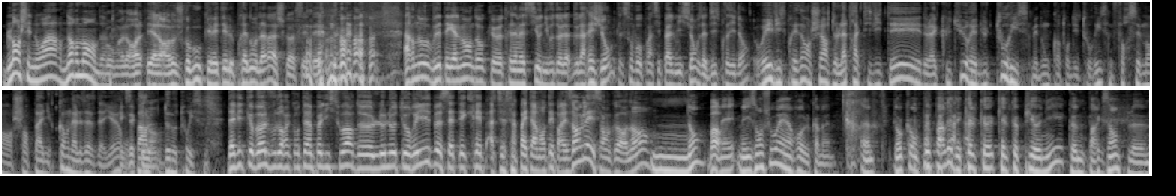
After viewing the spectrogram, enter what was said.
blanche et noire normande. Bon, alors, et alors jusqu'au bout, quel était le prénom de la vache quoi? C'était-. Arnaud, vous êtes également donc euh, très investi au niveau de la, de la région. Quelles sont vos principales missions? Vous êtes vice-président? Oui, vice-président en charge de l'attractivité, de la culture et du tourisme. Et donc, quand on dit tourisme, forcément en Champagne, comme en Alsace d'ailleurs, on Exactement. parle de nos tourismes. David Cobol, vous nous racontez un peu l'histoire de l'onotourisme. Cet écrit, ah, ça n'a pas été inventé par les Anglais, ça encore, non? Non, Bon. mais, mais ils ont joué un rôle quand même. Euh, donc on peut parler de quelques, quelques pionniers, comme par exemple euh,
